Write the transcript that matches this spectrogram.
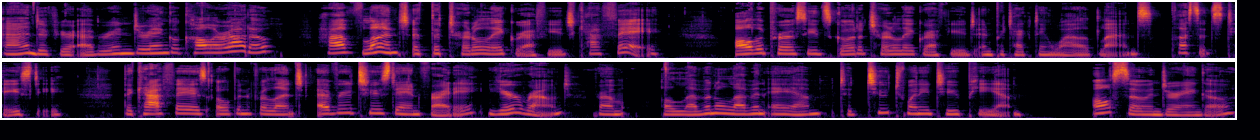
And if you're ever in Durango, Colorado, have lunch at the Turtle Lake Refuge Cafe. All the proceeds go to Turtle Lake Refuge and protecting wild lands. Plus, it's tasty. The cafe is open for lunch every Tuesday and Friday, year round, from 11:11 a.m. to 2:22 p.m. Also in Durango,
